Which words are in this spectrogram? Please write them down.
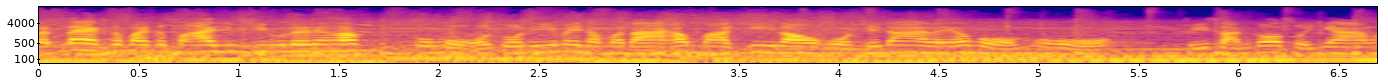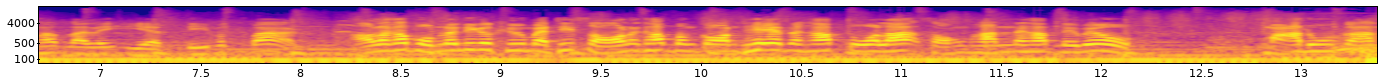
แมตช์แรกสบายๆชิวๆเลยนะครับ โอ้โห ตัวนี้ไม่ธรรมดาครับ มากี้เราโหดใช้ได้เลยครับผม โอ้โห สีสันก็สวยงามครับ รายละเอียดดีมากๆ เอาละครับผม และนี่ก็คือแมตช์ที่สองนะครับ มังกรเทพนะครับ ตัวละ 2,000 นะครับเลเวล มาดูกัน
